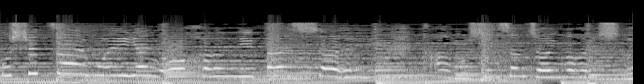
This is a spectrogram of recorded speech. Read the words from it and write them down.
没说再会，因我去不需，怕无信心再爱谁。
